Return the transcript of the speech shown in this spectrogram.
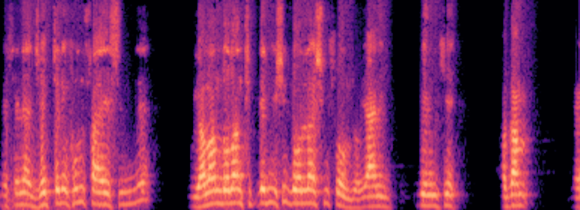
mesela cep telefonu sayesinde yalan dolan tiplerin işi zorlaşmış oldu. Yani diyelim ki adam e,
